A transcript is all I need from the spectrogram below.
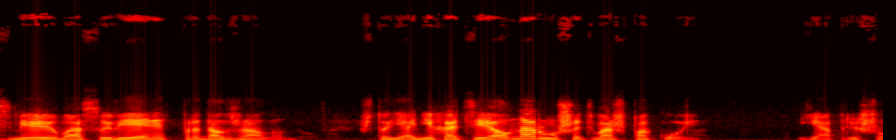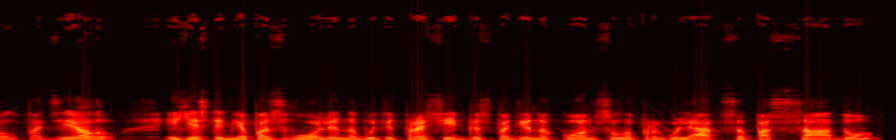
«Смею вас уверить», — продолжал он, — «что я не хотел нарушить ваш покой. Я пришел по делу, и если мне позволено будет просить господина консула прогуляться по саду...»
